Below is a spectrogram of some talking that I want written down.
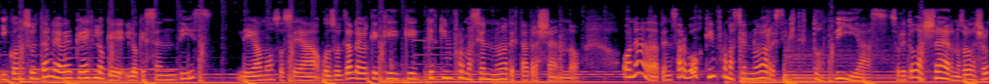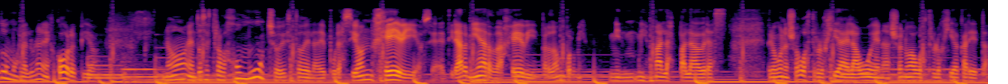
y consultarle a ver qué es lo que, lo que sentís, digamos, o sea, consultarle a ver qué, qué, qué, qué información nueva te está trayendo. O nada, pensar vos qué información nueva recibiste estos días, sobre todo ayer, nosotros ayer tuvimos la luna en Escorpio. ¿No? Entonces trabajó mucho esto de la depuración heavy, o sea, de tirar mierda heavy, perdón por mis, malas palabras. Pero bueno, yo hago astrología de la buena, yo no hago astrología careta.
